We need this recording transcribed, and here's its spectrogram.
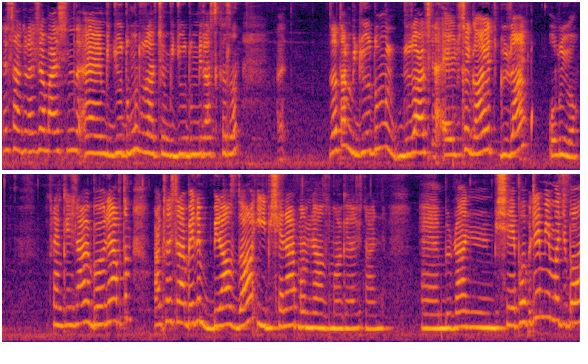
Neyse arkadaşlar ben şimdi e, vücudumu düzelteceğim. Vücudum biraz kalın. E, Zaten vücudumu düzeltince elbise gayet güzel oluyor. Bakın Arkadaşlar böyle yaptım. Arkadaşlar benim biraz daha iyi bir şeyler yapmam lazım arkadaşlar. E, buradan bir şey yapabilir miyim acaba?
